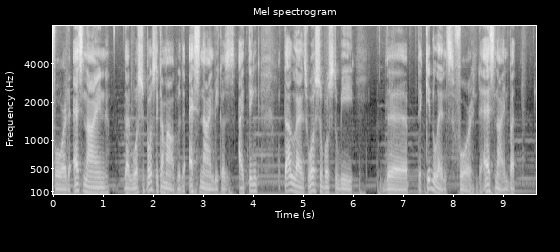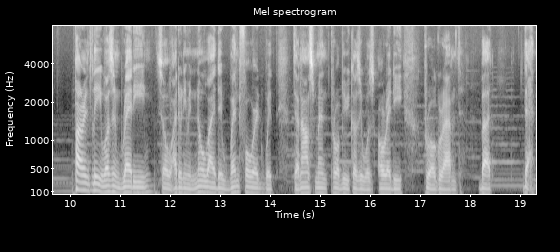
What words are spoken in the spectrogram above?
for the S9 that was supposed to come out with the S9 because I think that lens was supposed to be the the kit lens for the S9, but apparently it wasn't ready. So I don't even know why they went forward with the announcement. Probably because it was already programmed. But then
